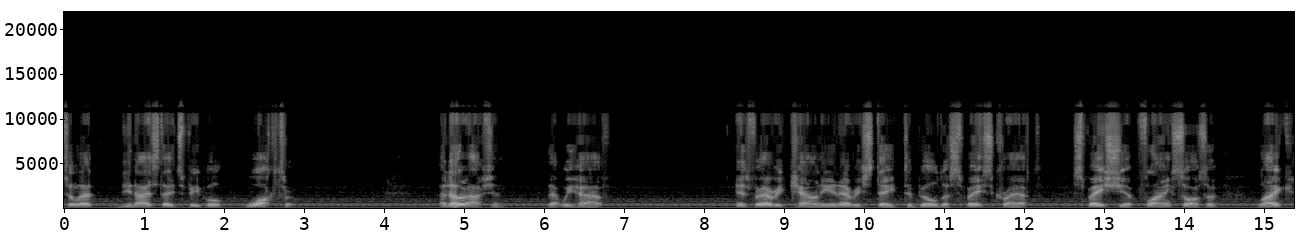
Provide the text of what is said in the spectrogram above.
to let the United States people walk through. Another option that we have is for every county in every state to build a spacecraft, spaceship, flying saucer, like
